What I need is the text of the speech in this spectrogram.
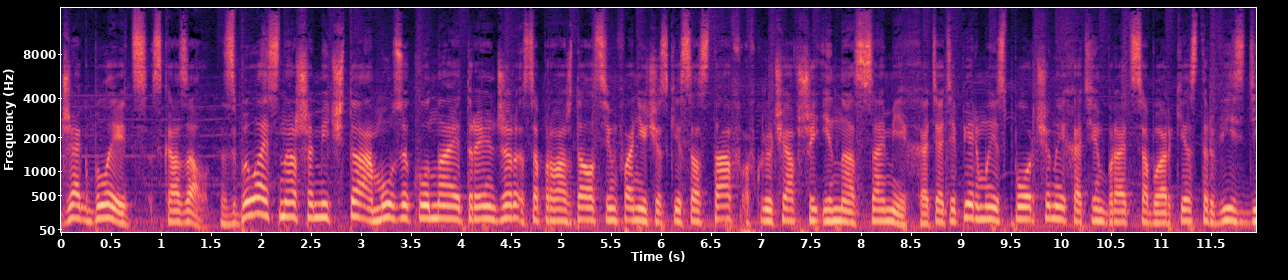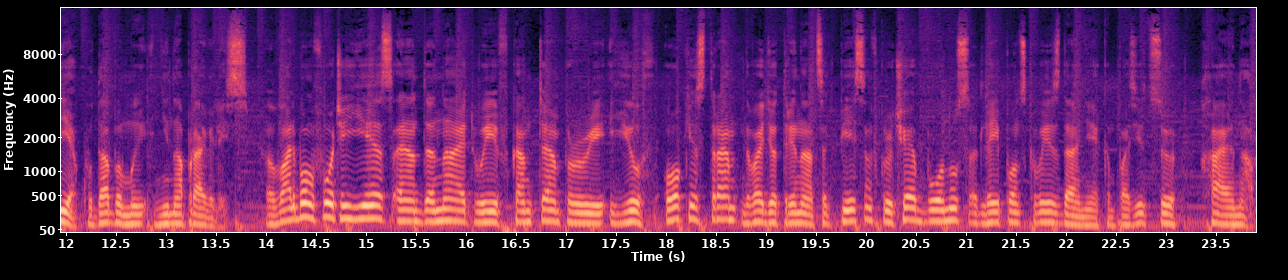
Джек Блейдс сказал «Сбылась наша мечта. Музыку Night Ranger сопровождал симфонический состав, включавший и нас самих. Хотя теперь мы испорчены и хотим брать с собой оркестр везде, куда бы мы ни направились». В альбом 40 Years and the Night with Contemporary Youth Orchestra войдет 13 песен, включая бонус для японского издания, композицию High Enough.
